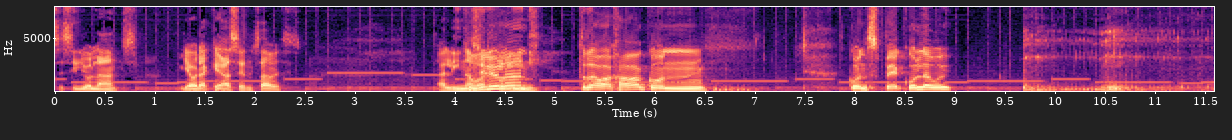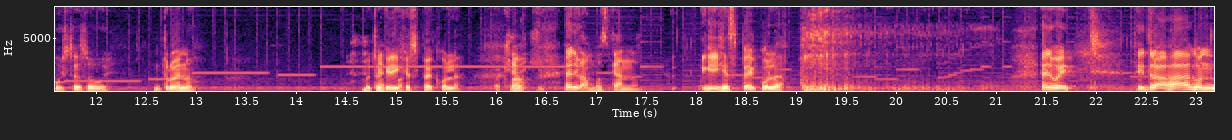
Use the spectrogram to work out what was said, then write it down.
Cecilio Lance. ¿Y ahora qué hacen, sabes? Alina Cecilio Bartolini. Trabajaba con. Con Spécola, güey. ¿Fuiste eso, güey? Un trueno. Ahorita que dije Spécola. Porque están buscando. Y que dije espécula. Anyway, sí, trabajaba con,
